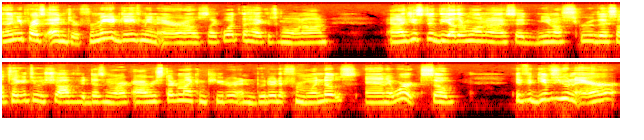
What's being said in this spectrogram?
And then you press enter. For me, it gave me an error. I was like, what the heck is going on? And I just did the other one and I said, you know, screw this, I'll take it to a shop if it doesn't work. I restarted my computer and booted it from Windows and it worked. So if it gives you an error,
